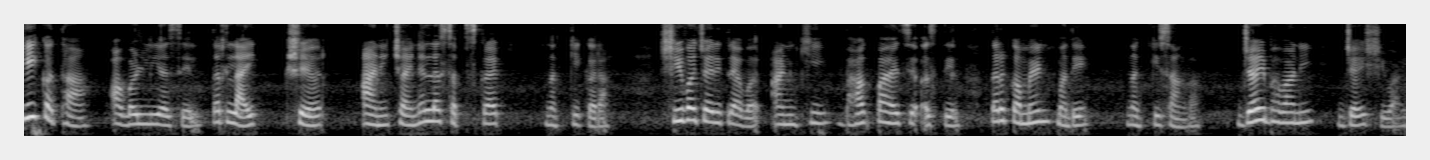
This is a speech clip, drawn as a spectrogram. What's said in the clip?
ही कथा आवडली असेल तर लाईक शेअर आणि चॅनलला सबस्क्राईब नक्की करा. शिवचरित्र्यावर आणखी भाग पाहायचे असतील तर कमेंटमध्ये नक्की सांगा. जय भवानी जय शिवाई.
